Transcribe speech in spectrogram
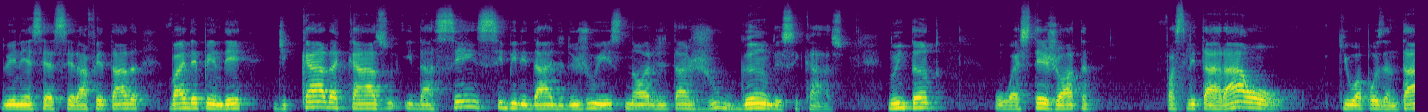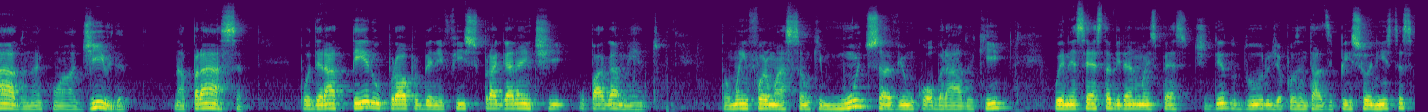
do INSS será afetada vai depender de cada caso e da sensibilidade do juiz na hora de estar julgando esse caso. No entanto, o STJ facilitará o, que o aposentado, né, com a dívida na praça, poderá ter o próprio benefício para garantir o pagamento. Então, uma informação que muitos haviam cobrado aqui, o INSS está virando uma espécie de dedo duro de aposentados e pensionistas,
